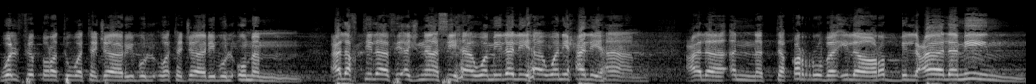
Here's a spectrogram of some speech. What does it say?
والفطرة وتجارب وتجارب الأمم على اختلاف أجناسها ومللها ونحلها على أن التقرب إلى رب العالمين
